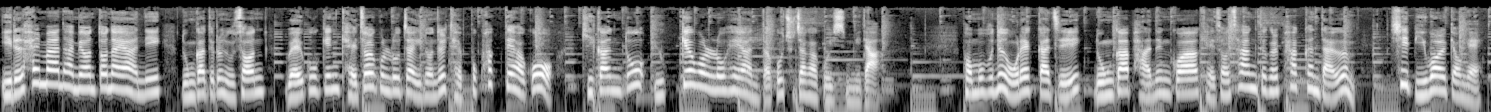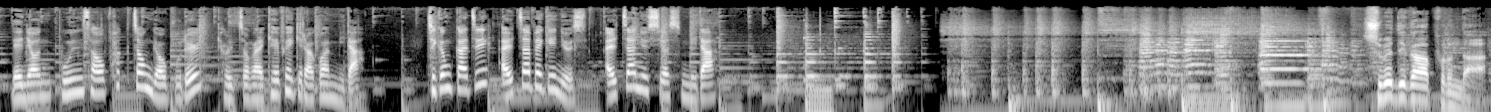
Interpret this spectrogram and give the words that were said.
일을 할 만하면 떠나야 하니 농가들은 우선 외국인 계절 근로자 인원을 대폭 확대하고 기간도 6개월로 해야 한다고 주장하고 있습니다. 법무부는 올해까지 농가 반응과 개선 사항 등을 파악한 다음 12월경에 내년 본 사업 확정 여부를 결정할 계획이라고 합니다. 지금까지 알짜배기 뉴스, 알짜뉴스였습니다. 스웨디가 부른다.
